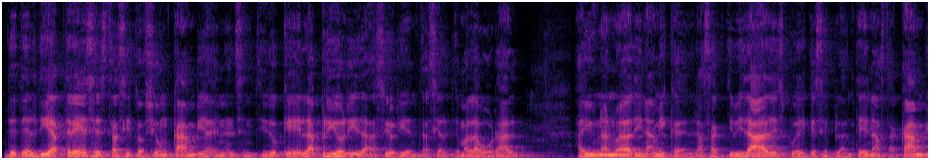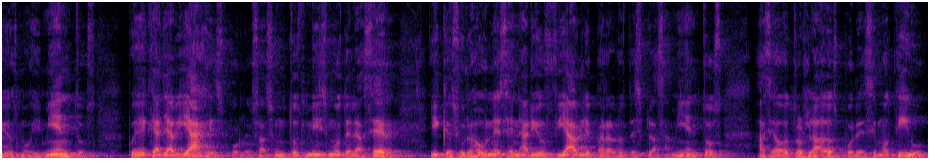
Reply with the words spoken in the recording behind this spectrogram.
Desde el día 3 esta situación cambia en el sentido que la prioridad se orienta hacia el tema laboral, hay una nueva dinámica en las actividades, puede que se planteen hasta cambios, movimientos, puede que haya viajes por los asuntos mismos del hacer y que surja un escenario fiable para los desplazamientos hacia otros lados por ese motivo.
